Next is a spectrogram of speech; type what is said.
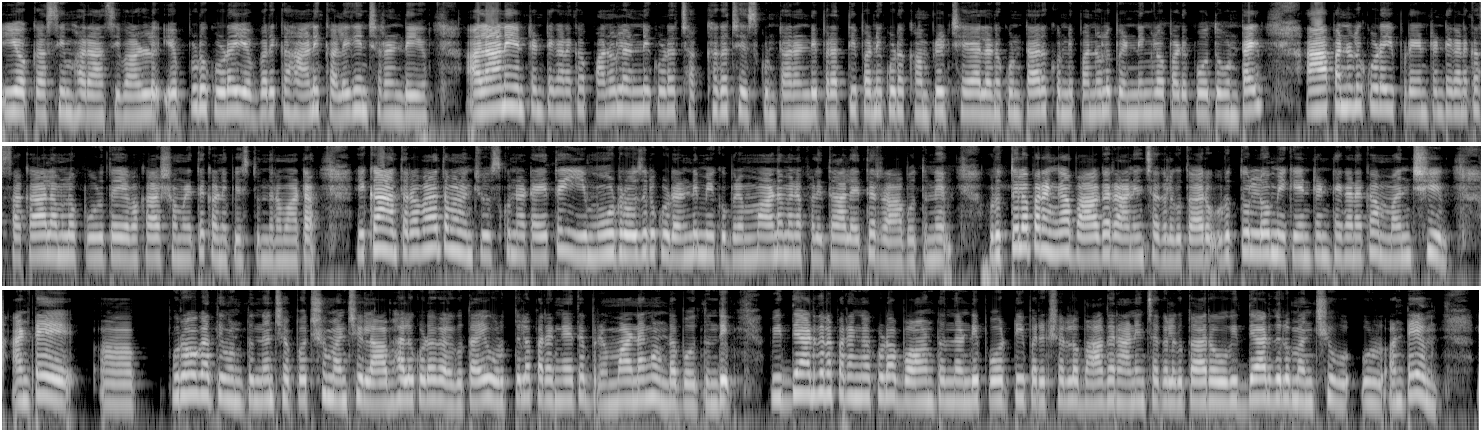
ఈ యొక్క సింహరాశి వాళ్ళు. ఎప్పుడు కూడా ఎవరికి హాని కలిగించరండి. అలానే ఏంటంటే కనుక పనులన్నీ కూడా చక్కగా చేసుకుంటారండి. ప్రతి పని కూడా కంప్లీట్ చేయాలనుకుంటారు. కొన్ని పనులు పెండింగ్లో పడిపోతూ ఉంటాయి. ఆ పనులు కూడా ఇప్పుడు ఏంటంటే కనుక సకాలంలో పూర్తయి అవకాశం అయితే కనిపిస్తుంది అనమాట ఇక ఆ తర్వాత మనం చూసుకున్నట్టయితే ఈ మూడు రోజులు కూడా అండి మీకు బ్రహ్మాండమైన ఫలితాలు అయితే రాబోతున్నాయి. వృత్తుల పరంగా బాగా రాణించగలుగుతారు. వృత్తుల్లో మీకు ఏంటంటే కనుక మంచి అంటే పురోగతి ఉంటుందని చెప్పొచ్చు. మంచి లాభాలు కూడా కలుగుతాయి. వృత్తుల పరంగా అయితే బ్రహ్మాండంగా ఉండబోతుంది. విద్యార్థుల పరంగా కూడా బాగుంటుందండి. పోటీ పరీక్షల్లో బాగా రాణించగలుగుతారు. విద్యార్థులు మంచి అంటే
